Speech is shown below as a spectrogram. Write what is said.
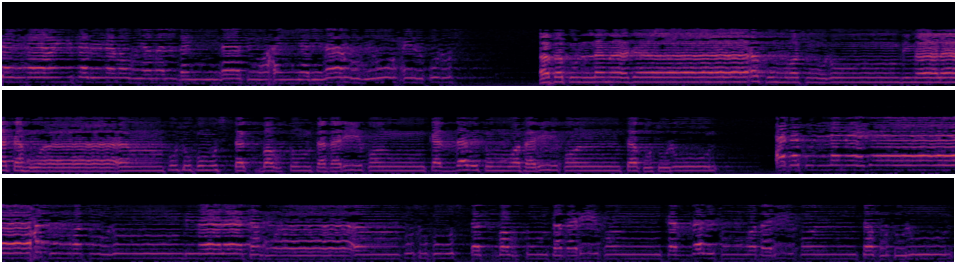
وَآتَيْنَا عِيسَى ابْنَ مَرْيَمَ الْبَيِّنَاتِ وَأَيَّدْنَاهُ بِرُوحِ الْقُدُسِ ۗ أَفَكُلَّمَا جَاءَكُمْ رَسُولٌ بِمَا لَا تَهْوَىٰ أَنفُسُكُمُ اسْتَكْبَرْتُمْ فَفَرِيقًا كَذَّبْتُمْ وَفَرِيقًا تَقْتُلُونَ أَفَكُلَّمَا جَاءَكُمْ رَسُولٌ بِمَا لَا تَهْوَىٰ أَنفُسُكُمُ اسْتَكْبَرْتُمْ فَفَرِيقًا كَذَّبْتُمْ وَفَرِيقًا تَقْتُلُونَ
